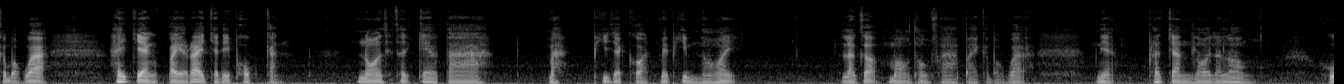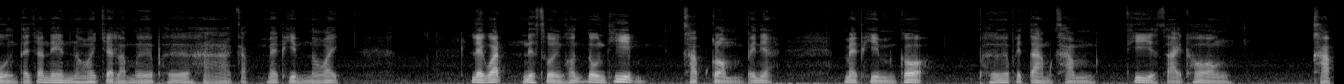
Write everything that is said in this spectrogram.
ก็บอกว่า ให้แจ้งไปไร่จะได้พบกัน นอนเสด็จแก้วตามาพี่จะกอดแม่พิมพ์น้อย แล้วก็มองท้องฟ้าไปก็บอกว่าเนี่ยพระจันทร์ลอยละล่อง ห่วงแต่เจ้าเนนน้อยจะละเมอเพ้อหากับแม่พิมพ์น้อย เรียกว่าในส่วนของตรงที่ขับกล่อมไปเนี่ย แม่พิมพ์ก็เพ้อไปตามคำที่สายทองขับ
